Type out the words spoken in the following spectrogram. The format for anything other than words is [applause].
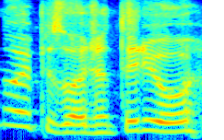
No episódio anterior,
